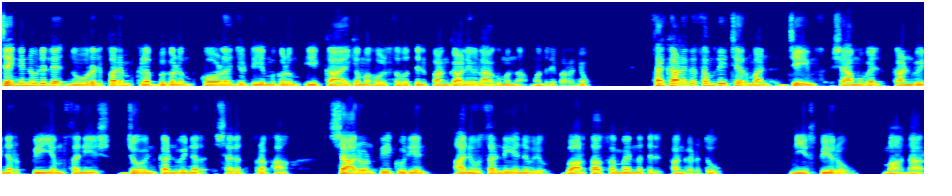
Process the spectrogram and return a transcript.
ചെങ്ങന്നൂരിലെ നൂറിൽ പരം ക്ലബ്ബുകളും കോളേജ് ടീമുകളും ഈ കായിക മഹോത്സവത്തിൽ പങ്കാളികളാകുമെന്ന് മന്ത്രി പറഞ്ഞു. സംഘാടക സമിതി chairman James Samuel convener P M Saneesh joint convener Sarath Prabha Sharon P Kurian Anu Sunny എന്നിവരും വാർത്താ സമ്മേളനത്തിൽ പങ്കെടുത്തു. News bureau Mannar.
